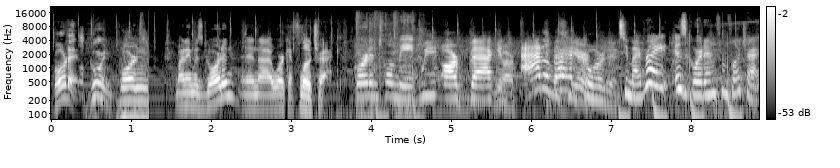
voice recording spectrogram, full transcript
Gordon. Gordon. Gordon. My name is Gordon, and I work at FloTrack. Gordon told me. We are back, and Adam is here. Gordon. To my right is Gordon from FloTrack.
